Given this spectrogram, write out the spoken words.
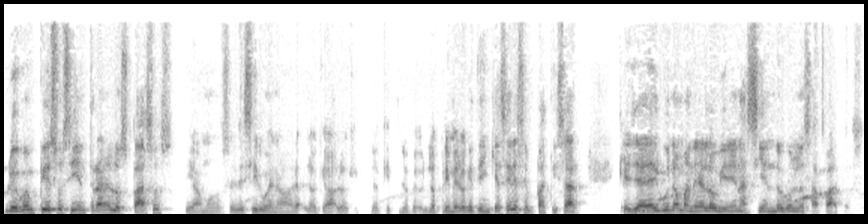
Luego empiezo sí a entrar a los pasos, digamos, es decir, bueno, ahora lo, que, lo, que, lo, que- lo primero que tienen que hacer es empatizar, que ya de alguna manera lo vienen haciendo con los zapatos.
